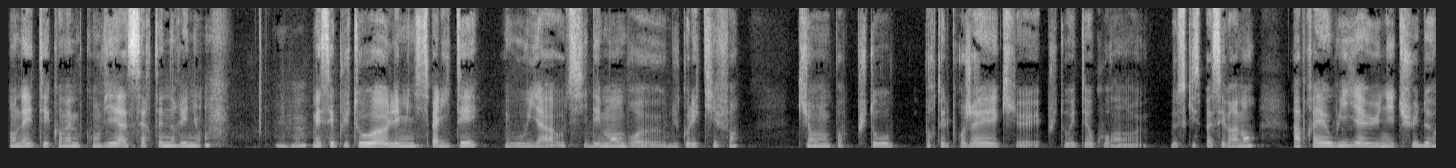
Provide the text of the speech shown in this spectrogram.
on a été quand même conviés à certaines réunions Mhm. Mais c'est plutôt euh, les municipalités, où il y a aussi des membres euh, du collectif hein, qui ont plutôt porté le projet et qui ont plutôt été au courant euh, de ce qui se passait vraiment. Après, oui, il y a eu une étude,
